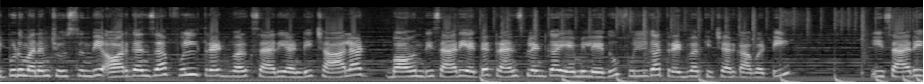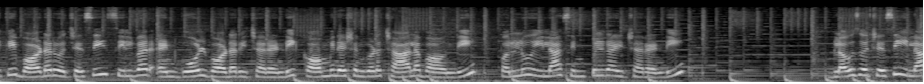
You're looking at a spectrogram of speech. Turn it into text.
ఇప్పుడు మనం చూస్తుంది organza full thread work sari అండి. చాలా బాగుంది. శారీ అయితే ట్రాన్స్ప్లెంట్గా ఏమీ లేదు. ఫుల్గా థ్రెడ్ వర్క్ ఇచ్చారు కాబట్టి ఈ శారీకి బార్డర్ వచ్చేసి సిల్వర్ అండ్ గోల్డ్ బార్డర్ ఇచ్చారండి. కాంబినేషన్ కూడా చాలా బాగుంది. పళ్ళు ఇలా సింపుల్గా ఇచ్చారండి. బ్లౌజ్ వచ్చేసి ఇలా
